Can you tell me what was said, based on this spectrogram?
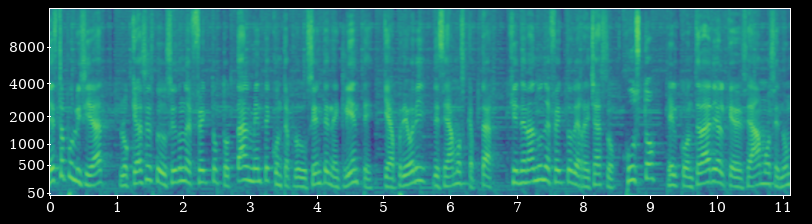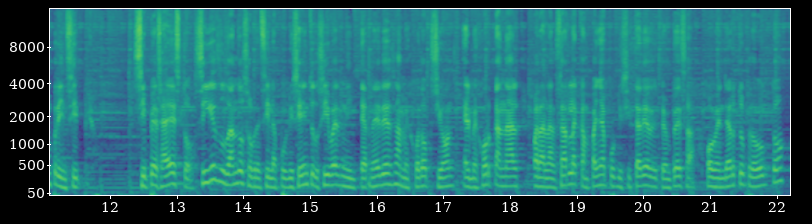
Esta publicidad lo que hace es producir un efecto totalmente contraproducente en el cliente que a priori deseamos captar, generando un efecto de rechazo, justo el contrario al que deseamos en un principio. Si pese a esto sigues dudando sobre si la publicidad intrusiva en Internet es la mejor opción, el mejor canal para lanzar la campaña publicitaria de tu empresa o vender tu producto,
